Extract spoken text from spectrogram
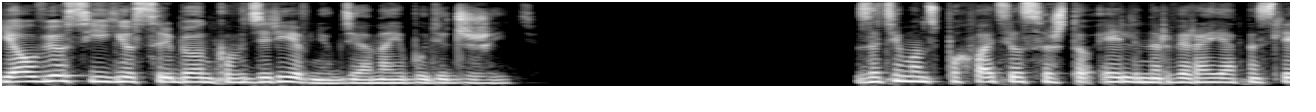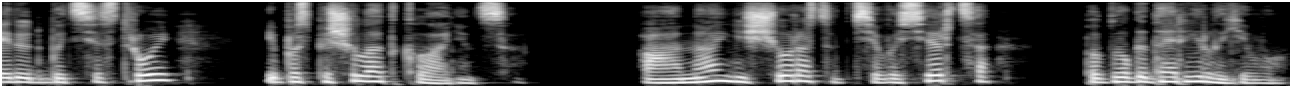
Я увез ее с ребенком в деревню, где она и будет жить». Затем он спохватился, что Эллинор, вероятно, следует быть сестрой, и поспешил откланяться. А она еще раз от всего сердца поблагодарила его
